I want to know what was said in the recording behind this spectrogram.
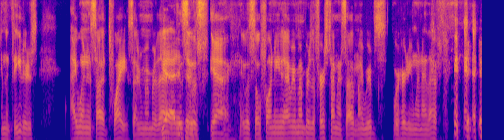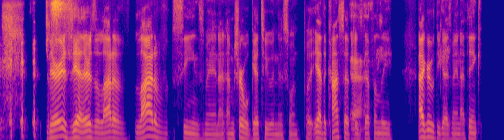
in the theaters, I went and saw it twice. I remember that. Yeah, I did 'cause it was yeah, it was so funny. I remember the first time I saw it, my ribs were hurting when I left. There Just- is, yeah, there's a lot of lot of scenes, man. I, I'm sure we'll get to in this one, but yeah, the concept is definitely. I agree with you guys, man. I think,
